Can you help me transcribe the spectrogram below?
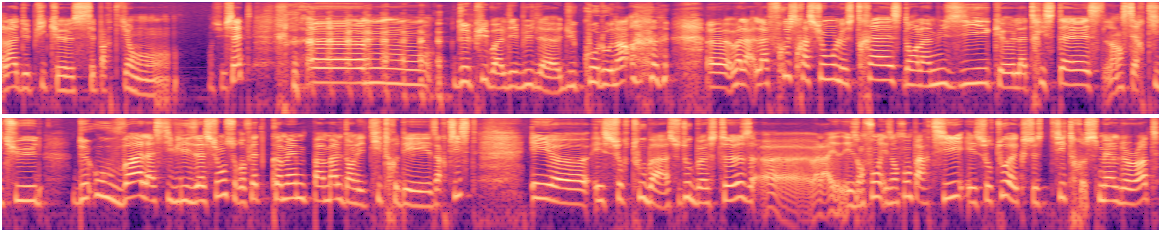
là, depuis que c'est parti en, en euh, depuis bah, le début du corona, euh, voilà, la frustration, le stress dans la musique, euh, la tristesse, l'incertitude, de où va la civilisation se reflète quand même pas mal dans les titres des artistes. Et, surtout, bah, surtout Busters, voilà, ils en, font, ils en font partie. Et surtout avec ce titre Smell the Rot,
